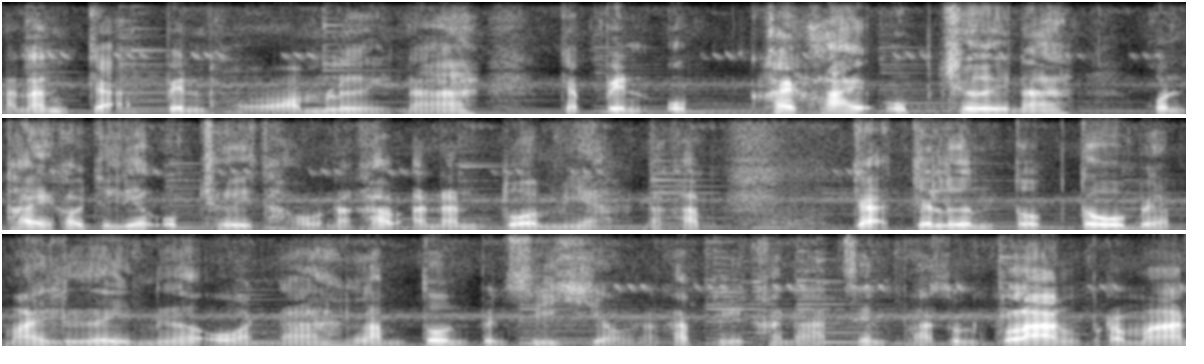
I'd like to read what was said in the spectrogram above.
อันนั้นจะเป็นหอมเลยนะ จะเป็นอบคล้าย ๆ อบเชยนะ คนไทยเขาจะเรียกอบเชยเถานะครับ อันนั้นตัวเมียนะครับ จะเจริญเติบโตแบบไม้เลื้อยเนื้ออ่อนนะลำต้นเป็นสีเขียวนะครับ มีขนาดเส้นผ่าศูนย์กลางประมาณ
